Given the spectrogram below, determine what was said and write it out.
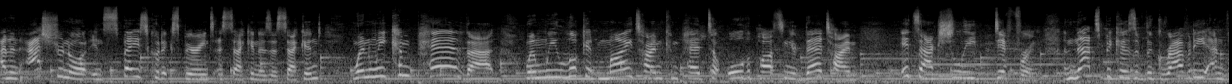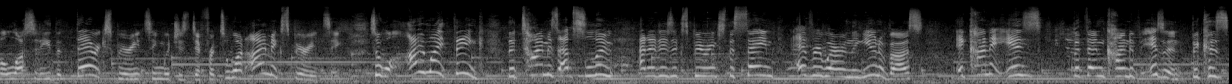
and an astronaut in space could experience a second as a second, when we compare that, when we look at my time compared to all the passing of their time, it's actually different. And that's because of the gravity and velocity that they're experiencing, which is different to what I'm experiencing. So while I might think that time is absolute and it is experienced the same everywhere in the universe, it kind of is, but then kind of isn't, because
